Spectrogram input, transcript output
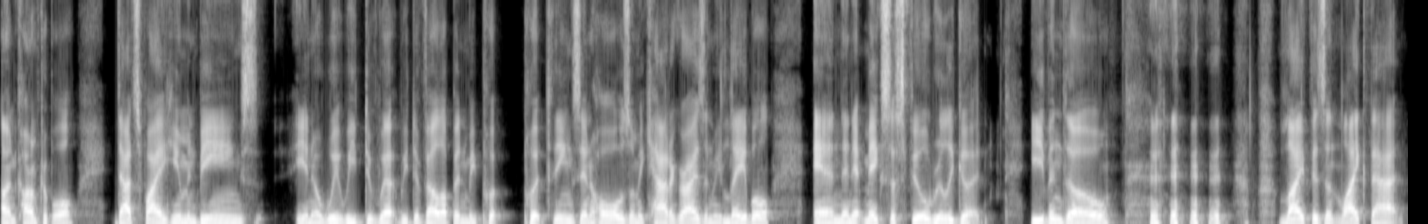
uncomfortable. That's why human beings, you know, we we de- we develop and we put put things in holes and we categorize and we label and then it makes us feel really good. Even though life isn't like that,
